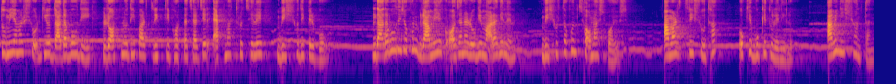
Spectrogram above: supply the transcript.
তুমি আমার স্বর্গীয় দাদা বৌদি রত্নদ্বীপ আর তৃপ্তি ভট্টাচার্যের একমাত্র ছেলে বিশ্বদ্বীপের বউ। দাদা বৌদি যখন গ্রামে এক অজানা রোগে মারা গেলেন, বিশুর তখন ছ মাস বয়স। আমার স্ত্রী সুধা ওকে বুকে তুলে নিল। আমি নিঃসন্তান।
